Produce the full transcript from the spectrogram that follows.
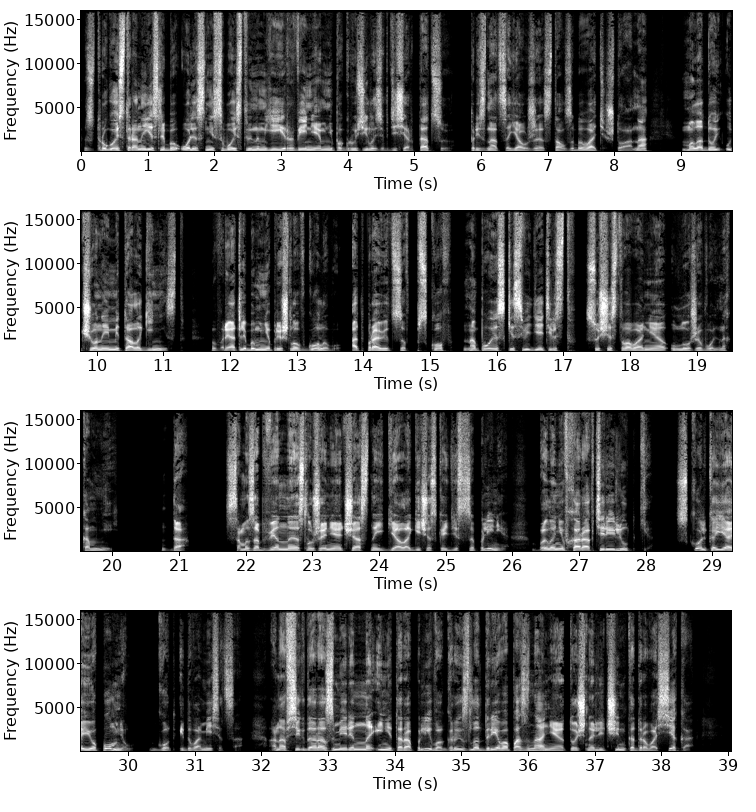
С другой стороны, если бы Оля с несвойственным ей рвением не погрузилась в диссертацию, признаться, я уже стал забывать, что она — молодой ученый-металлогенист. Вряд ли бы мне пришло в голову отправиться в Псков на поиски свидетельств существования ложевольных камней. Да, самозабвенное служение частной геологической дисциплине было не в характере Людки. Сколько я ее помнил, год и два месяца, она всегда размеренно и неторопливо грызла древо познания, точно личинка дровосека,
